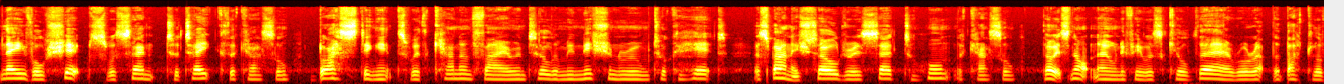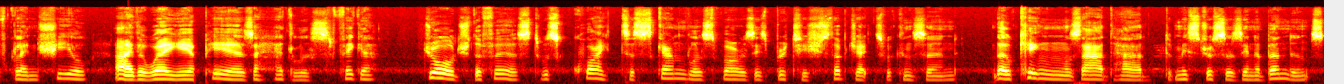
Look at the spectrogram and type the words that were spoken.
naval ships were sent to take the castle, blasting it with cannon fire until the munition room took a hit. A Spanish soldier is said to haunt the castle, though it's not known if he was killed there or at the Battle of Glen Shiel. Either way, he appears a headless figure. George the First was quite a scandal as far as his British subjects were concerned. Though kings had had mistresses in abundance,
